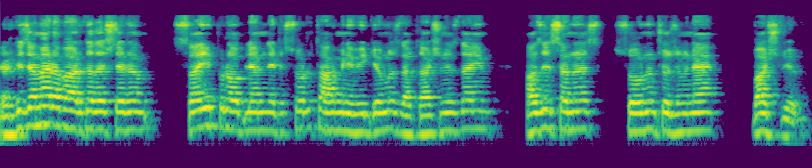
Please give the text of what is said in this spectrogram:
Herkese merhaba arkadaşlarım. Sayı problemleri soru tahmini videomuzla karşınızdayım. Hazırsanız sorunun çözümüne başlıyorum.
